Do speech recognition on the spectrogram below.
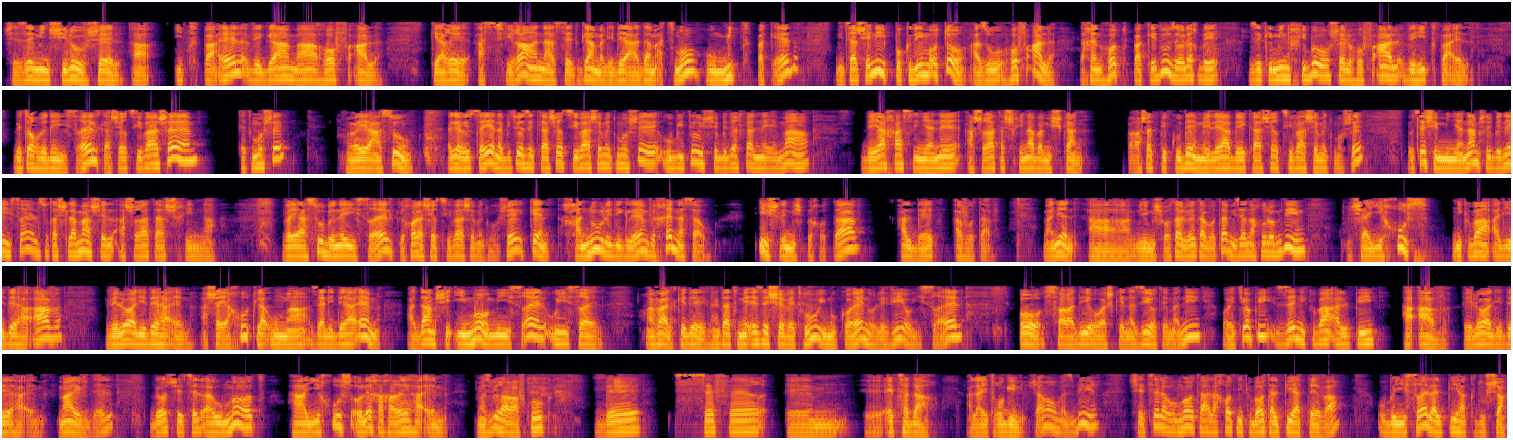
שזה מין שילוב של ההתפעל וגם ההופעל. כי הרי הספירה נעשית גם על ידי האדם עצמו, הוא מתפקד, מצד שני פוקדים אותו, אז הוא הופעל. לכן הותפקדו זה הולך ב... זה כמין חיבור של הופעל והתפעל. בתוך בני ישראל, כאשר ציווה השם את משה, ויעשו. אגב, לציין, הביטוי הזה כאשר ציווה השם את משה, הוא ביטוי שבדרך כלל נאמר ביחס לענייני השראת השכינה במשכן. פרשת פקודי מלאה בכאשר ציווה השם את משה, יוצא שמניינם של בני ישראל זאת השלמה של השראת השכינה. ויעשו בני ישראל ככל אשר ציווה השם את משה, כן, חנו לדגליהם וכן נשאו, איש למשפחותיו על בית אבותיו. מעניין, למשפחותיו לבית אבותיו, מזה אנחנו לומדים שהייחוס נקבע על ידי האב ולא על ידי האם. השייכות לאומה זה על ידי האם. אדם שאימו מישראל הוא ישראל. אבל כדי לדעת מאיזה שבט הוא, אם הוא כהן או לוי או ישראל, או ספרדי או אשכנזי או תימני או אתיופי, זה נקבע על פי האב ולא על ידי האם. מה ההבדל? בעוד שאצל האומות הייחוס הולך אחרי האם. מסביר הרב קוק בספר אמ, עץ הדר על האתרוגים. שם הוא מסביר שאצל האומות ההלכות נקבעות על פי הטבע, ובישראל על פי הקדושה.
